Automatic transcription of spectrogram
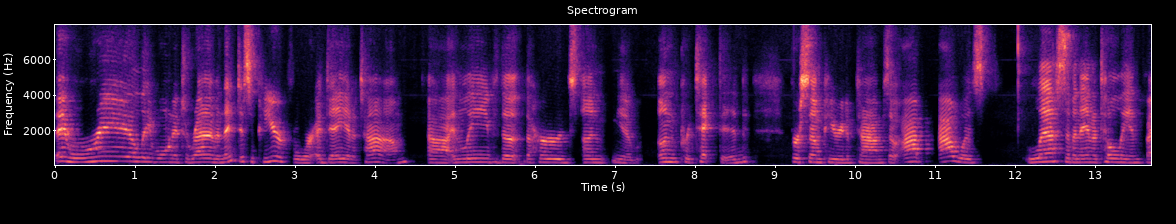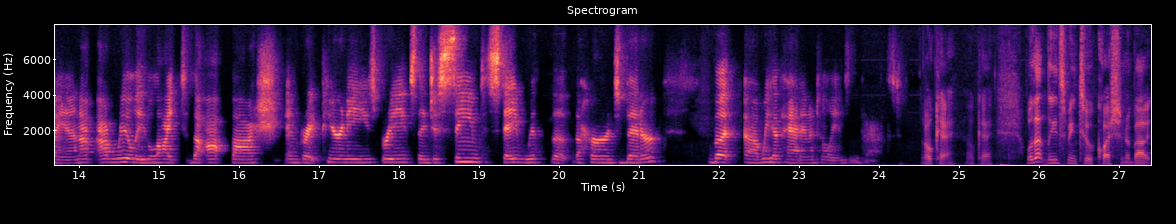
they really wanted to roam, and they disappear for a day at a time uh, and leave the the herds un you know unprotected for some period of time. So I I was less of an Anatolian fan. I, I really liked the Akbash and Great Pyrenees breeds. They just seemed to stay with the, the herds better. But uh, we have had Anatolians in the past. Okay, okay. Well, that leads me to a question about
